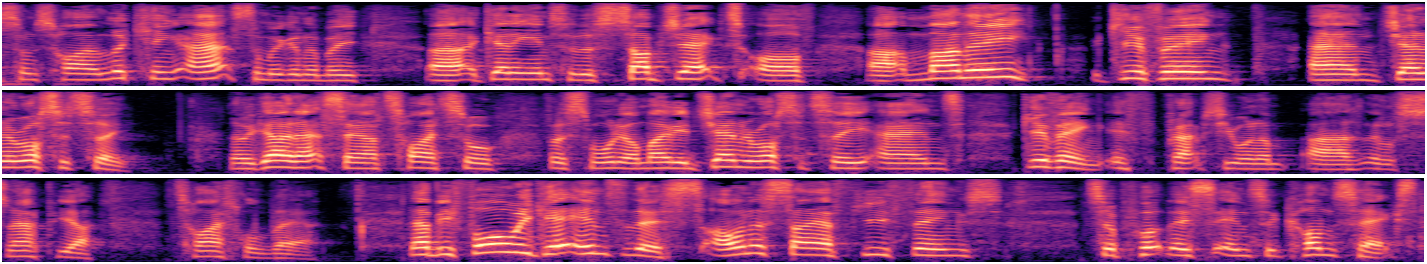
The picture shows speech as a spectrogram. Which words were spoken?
some time looking at, and we're going to be uh, getting into the subject of uh, money, giving, and generosity. There we go, that's our title for this morning, or maybe generosity and giving, if perhaps you want a uh, little snappier title there. Now, before we get into this, I want to say a few things to put this into context,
